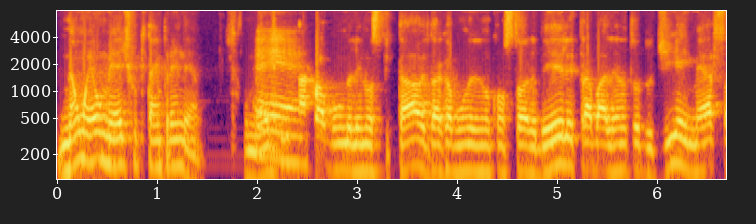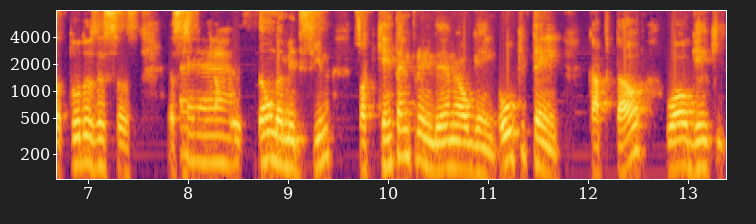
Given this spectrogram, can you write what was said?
não é o médico que está empreendendo. O médico está é. com a bunda ali no hospital, ele está com a bunda ali no consultório dele, trabalhando todo dia, imerso a todas essas, essas é. da medicina. Só que quem está empreendendo é alguém ou que tem capital ou alguém que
